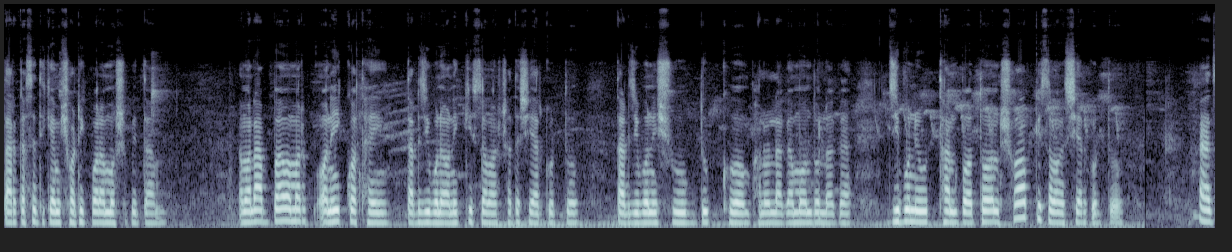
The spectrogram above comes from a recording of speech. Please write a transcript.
তার কাছে থেকে আমি সঠিক পরামর্শ পেতাম। আমার আব্বা আমার অনেক কথাই তার জীবনে অনেক কিছু আমার সাথে শেয়ার করতো। তার জীবনে সুখ, দুঃখ, ভালো লাগা, মন্দ লাগা জীবনের উত্থান, পতন সব কিছু আমাকে শেয়ার করতো। আজ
